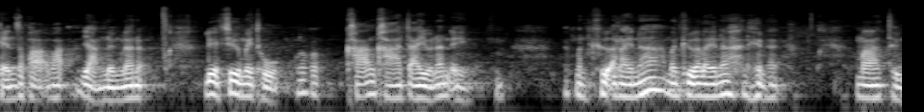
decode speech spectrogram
เห็นสภาวะอย่างหนึ่งแล้วเนี่ยเรียกชื่อไม่ถูกแล้วก็ค้างคาใจอยู่นั่นเอง มันคืออะไรนะ มันคืออะไรนะเนี่ยนะมาถึง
